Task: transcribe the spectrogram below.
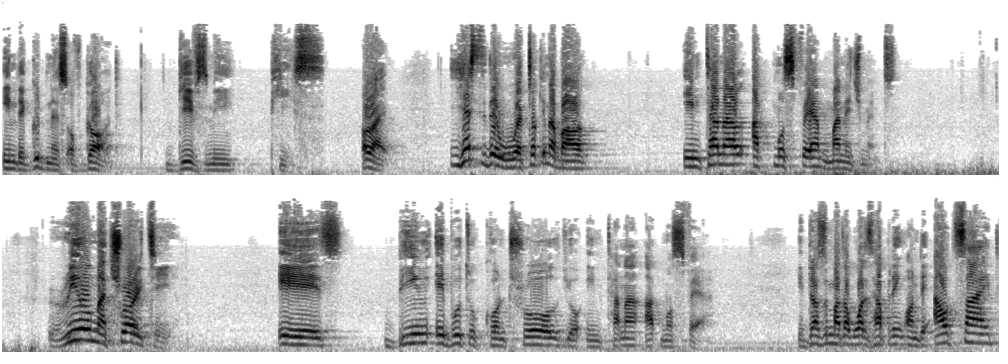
in the goodness of God gives me peace. All right. Yesterday we were talking about internal atmosphere management. Real maturity is being able to control your internal atmosphere. It doesn't matter what is happening on the outside,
